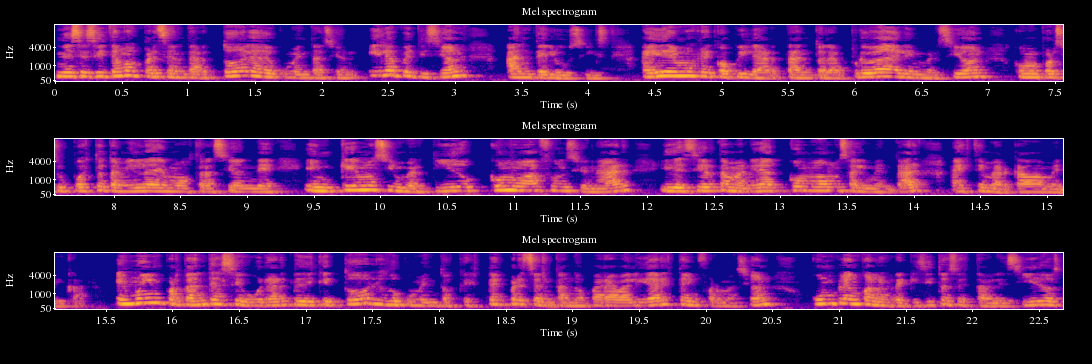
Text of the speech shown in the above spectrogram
necesitamos presentar toda la documentación y la petición ante el UCIS. Ahí debemos recopilar tanto la prueba de la inversión como por supuesto también la demostración de en qué hemos invertido, cómo va funcionar y de cierta manera cómo vamos a alimentar a este mercado americano. Es muy importante asegurarte de que todos los documentos que estés presentando para validar esta información cumplen con los requisitos establecidos,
